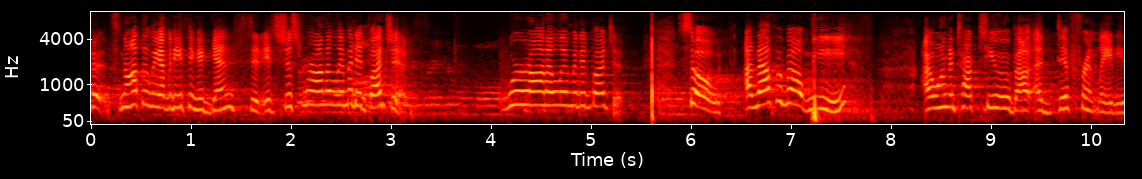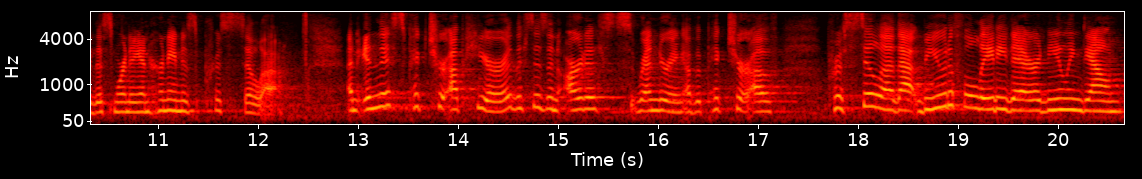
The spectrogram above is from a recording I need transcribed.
it's not that we have anything against it, it's just we're on a limited budget. We're on a limited budget. So, enough about me. I want to talk to you about a different lady this morning, and her name is Priscilla. And in this picture up here, this is an artist's rendering of a picture of Priscilla, that beautiful lady there kneeling down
